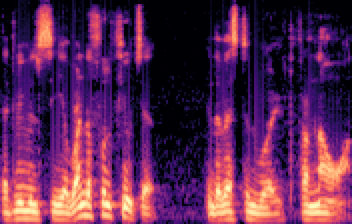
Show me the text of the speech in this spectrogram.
that we will see a wonderful future in the Western world from now on.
